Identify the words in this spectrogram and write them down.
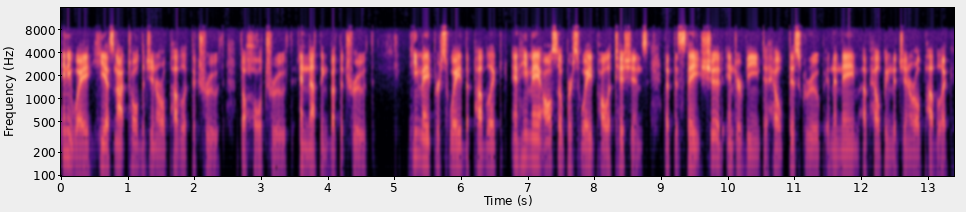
Anyway, he has not told the general public the truth, the whole truth, and nothing but the truth. He may persuade the public, and he may also persuade politicians that the state should intervene to help this group in the name of helping the general public.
